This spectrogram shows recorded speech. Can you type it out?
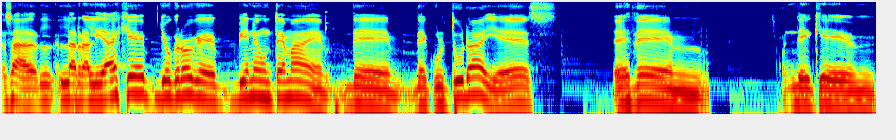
O sea, la realidad es que yo creo que viene un tema de, de- de cultura y es, es de, de que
